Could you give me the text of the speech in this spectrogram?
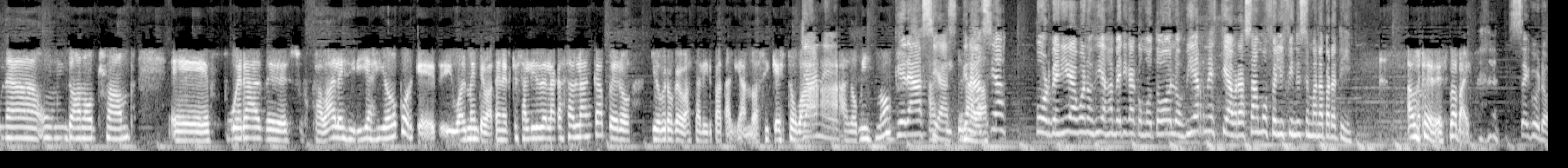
una un Donald Trump eh, fuera de sus cabales diría yo porque igualmente va a tener que salir de la Casa Blanca pero yo creo que va a salir pataleando. Así que esto va a, lo mismo. gracias gracias por venir a Buenos Días América como todos los viernes. Te abrazamos. Feliz fin de semana para ti. A ustedes, bye bye. Seguro.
